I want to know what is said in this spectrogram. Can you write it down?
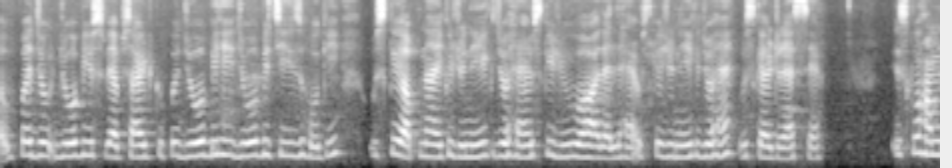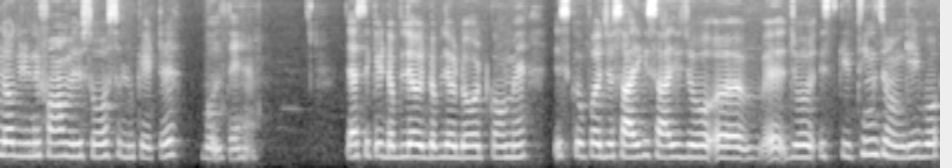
ऊपर जो जो भी उस वेबसाइट के ऊपर जो भी जो भी चीज़ होगी, उसके अपना एक यूनिक जो है, उसकी यू आर एल है, उसके यूनिक जो है, उसका एड्रेस है। इसको हम लोग यूनिफॉर्म रिसोर्स लोकेटर बोलते हैं। जैसे कि डब्ल्यू डब्ल्यू डॉट कॉम है, इसके ऊपर जो सारी की सारी जो जो इसकी थिंग्स होंगी, वो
